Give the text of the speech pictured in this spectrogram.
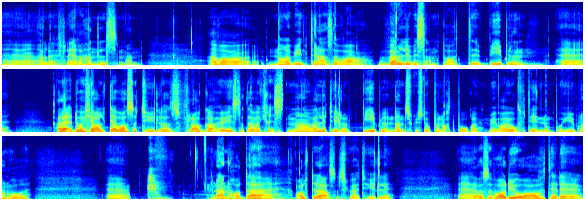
eh, Eller flere hendelser, men jeg var Når jeg begynte der, så var jeg veldig bestemt på at eh, Bibelen eh, Eller det var ikke alltid jeg var så tydelig og flagga høyest at jeg var kristen, men jeg var veldig tydelig at Bibelen den skulle stå på nattbordet. Vi var jo ofte innom på hyblene våre. Eh, den hadde jeg alltid der, så det skulle være tydelig. Eh, og så var det jo av og til det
